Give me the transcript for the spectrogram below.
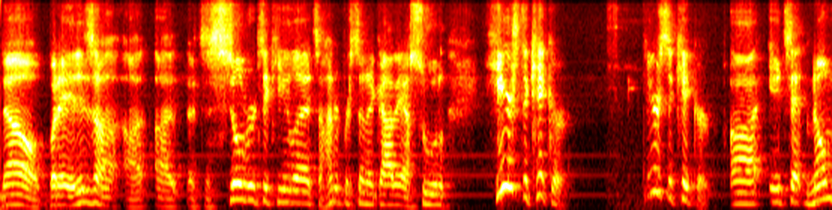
No, but it is a, a, a it's a silver tequila. It's 100% agave azul. Here's the kicker. Here's the kicker. Uh, it's at NOM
